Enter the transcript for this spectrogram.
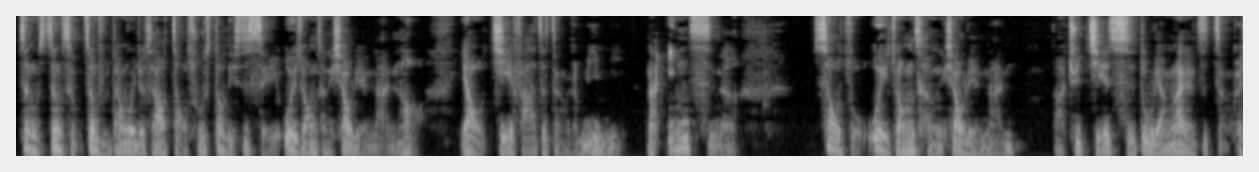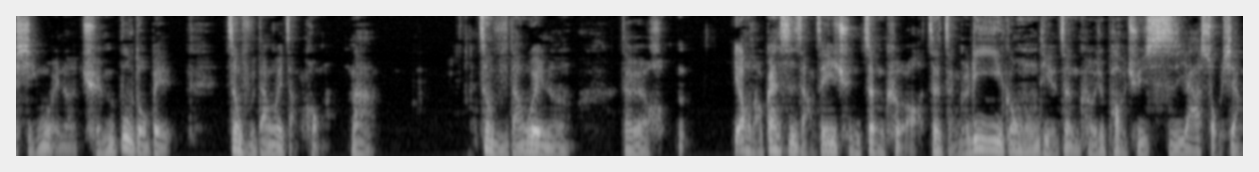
政政府政府单位就是要找出到底是谁伪装成笑脸男哈，要揭发这整个秘密。那因此呢，少佐伪装成笑脸男啊，去劫持杜良赖的这整个行为呢，全部都被政府单位掌控。那政府单位呢，这个。要岛干事长这一群政客啊，这整个利益共同体的政客就跑去施压首相，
